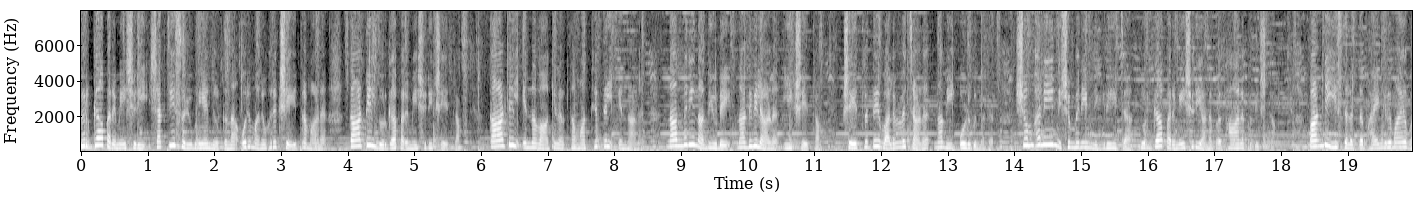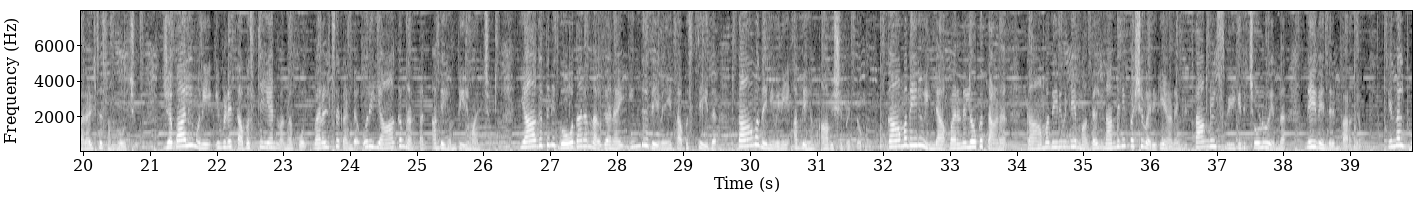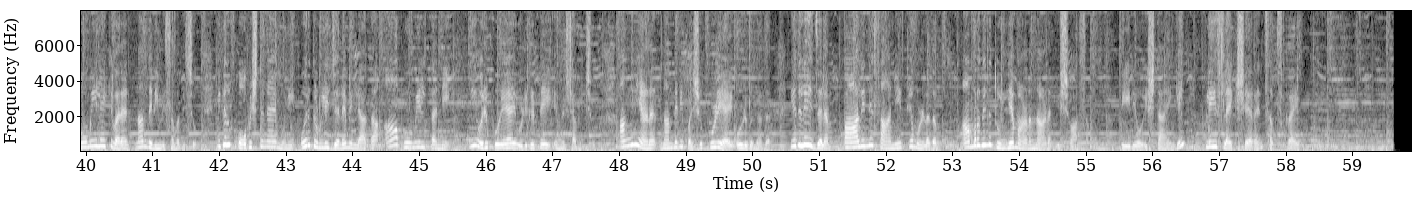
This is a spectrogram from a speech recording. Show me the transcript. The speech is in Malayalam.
ദുർഗാ പരമേശ്വരി ശക്തി സ്വരൂപിണിയായി നിൽക്കുന്ന ഒരു മനോഹര ക്ഷേത്രമാണ് കാട്ടിൽ ദുർഗാ പരമേശ്വരി ക്ഷേത്രം. കാട്ടിൽ എന്ന വാക്കിനർത്ഥം മധ്യത്തിൽ എന്നാണ്. നന്ദിനി നദിയുടെ നടുവിലാണ് ഈ ക്ഷേത്രം. ക്ഷേത്രത്തെ വലം വെച്ചാണ് നദി ഒഴുകുന്നത്. ശുംഭനെയും നിശുംഭനെയും നിഗ്രഹിച്ച ദുർഗാ പരമേശ്വരിയാണ് പ്രധാന പ്രതിഷ്ഠ. പണ്ട് ഈ സ്ഥലത്ത് ഭയങ്കരമായ വരൾച്ച സംഭവിച്ചു. ജപാലി മുനി ഇവിടെ തപസ് ചെയ്യാൻ വന്നപ്പോൾ വരൾച്ച കണ്ട് ഒരു യാഗം നടത്താൻ അദ്ദേഹം തീരുമാനിച്ചു. യാഗത്തിന് ഗോദാനം നൽകാനായി ഇന്ദ്രദേവനെ തപസ് ചെയ്ത് കാമധേനുവിനെ അദ്ദേഹം ആവശ്യപ്പെട്ടു. കാമധേനു ഇല്ല വരണലോകത്താണ് കാമധേനുവിന്റെ മകൾ നന്ദിനി പശു വരികയാണെങ്കിൽ താങ്കൾ സ്വീകരിച്ചോളൂ എന്ന് ദേവേന്ദ്രൻ പറഞ്ഞു. എന്നാൽ ഭൂമിയിലേക്ക് വരാൻ നന്ദിനി വിസമ്മതിച്ചു. ഇതിൽ കോപിഷ്ഠനായ മുനി ഒരു തുള്ളി ജലമില്ലാത്ത ആ ഭൂമിയിൽ തന്നെ നീ ഒരു പുഴയായി ഒഴുകട്ടെ എന്ന് ശപിച്ചു. അങ്ങനെയാണ് നന്ദിനി പശു പുഴയായി ഒഴുകുന്നത്. ഇതിലെ ജലം പാലിന് സാന്നിധ്യമുള്ളതും അമൃതിന് തുല്യമാണെന്നാണ് വിശ്വാസം. വീഡിയോ ഇഷ്ടമായെങ്കിൽ please like share and subscribe.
